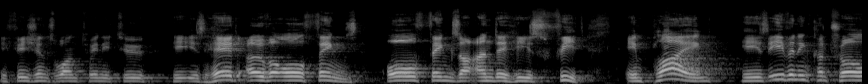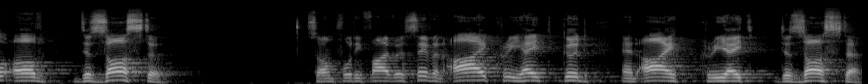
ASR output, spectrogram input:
Ephesians 1 22. He is head over all things, all things are under his feet, implying he is even in control of disaster. Psalm 45, verse 7 I create good and I create disaster.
